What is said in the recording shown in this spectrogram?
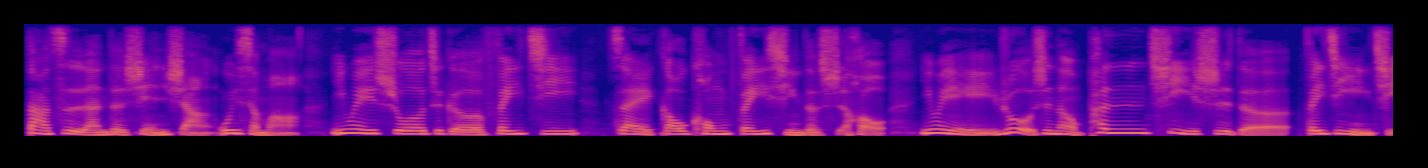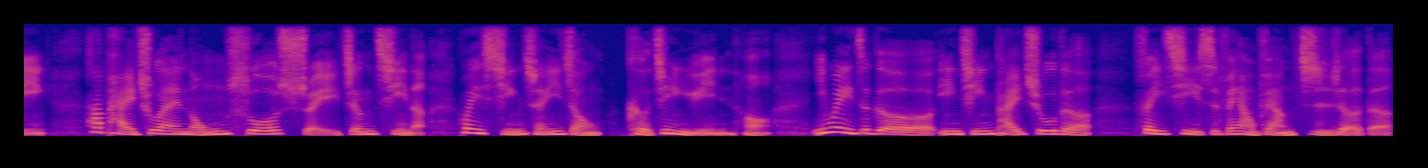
大自然的现象，为什么？因为说这个飞机在高空飞行的时候，因为如果是那种喷气式的飞机引擎，它排出来浓缩水蒸气呢，会形成一种可见云哈。因为这个引擎排出的废气是非常非常炙热的，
